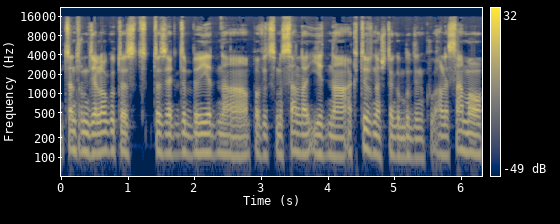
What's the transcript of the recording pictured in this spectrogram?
e, Centrum Dialogu to jest, to jest jak gdyby jedna, powiedzmy, sala i jedna aktywność tego budynku, ale samo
